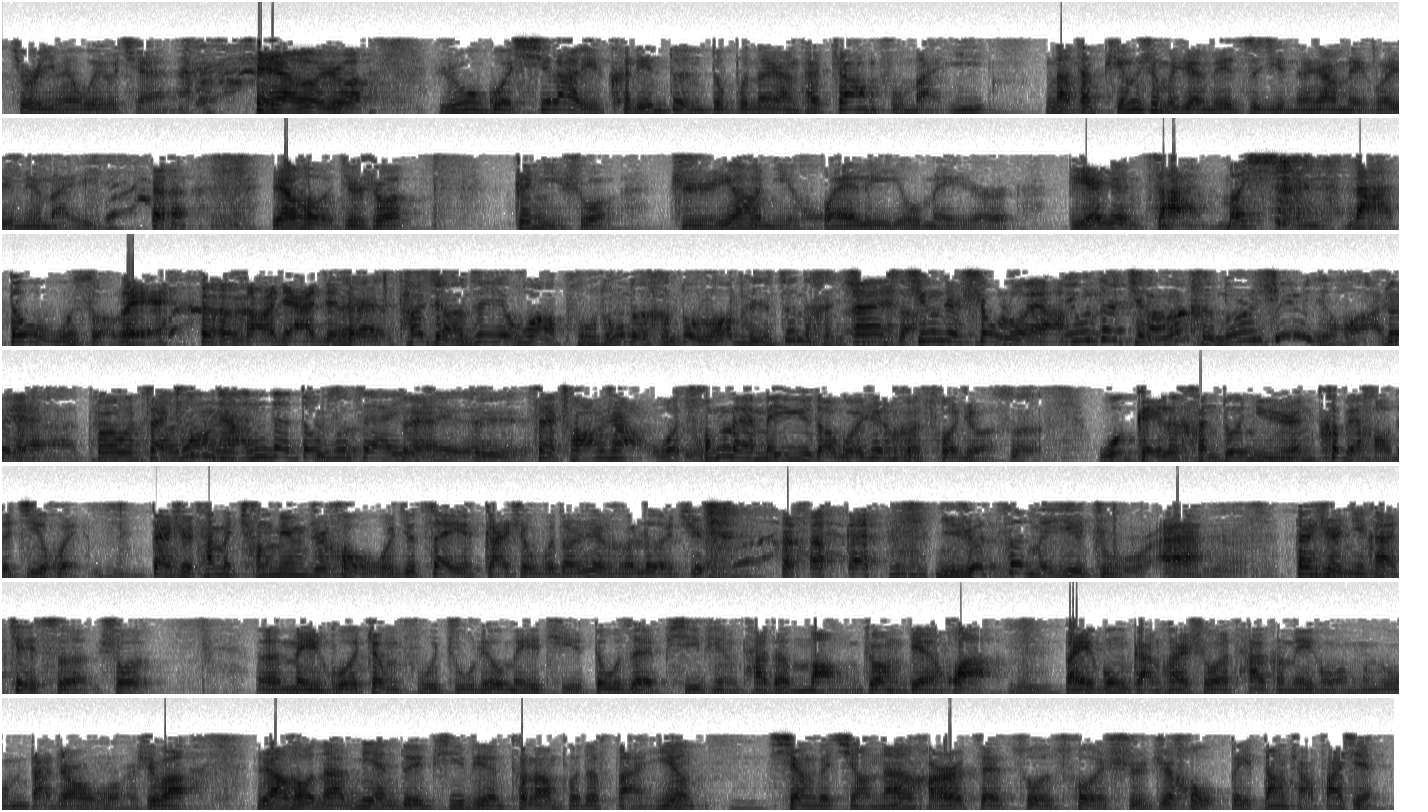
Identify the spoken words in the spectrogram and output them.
就是因为我有钱。然后说，如果希拉里·克林顿都不能让她丈夫满意，那她凭什么认为自己能让美国人民满意？然后就是说，跟你说，只要你怀里有美人儿。别人怎么写你，那都无所谓。好家伙，这是他讲这些话，普通的很多老百姓真的很欣赏，听着瘦落呀。因为他讲了很多人心里话。对，包括在床上，男的都不在意这个。在床上，我从来没遇到过任何挫折。是，我给了很多女人特别好的机会，但是他们成名之后，我就再也感受不到任何乐趣。你说这么一主，哎，但是你看这次说。呃，美国政府主流媒体都在批评他的莽撞电话，白宫赶快说他可没跟我们跟我们打招呼，是吧？然后呢，面对批评，特朗普的反应像个小男孩在做错事之后被当场发现。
